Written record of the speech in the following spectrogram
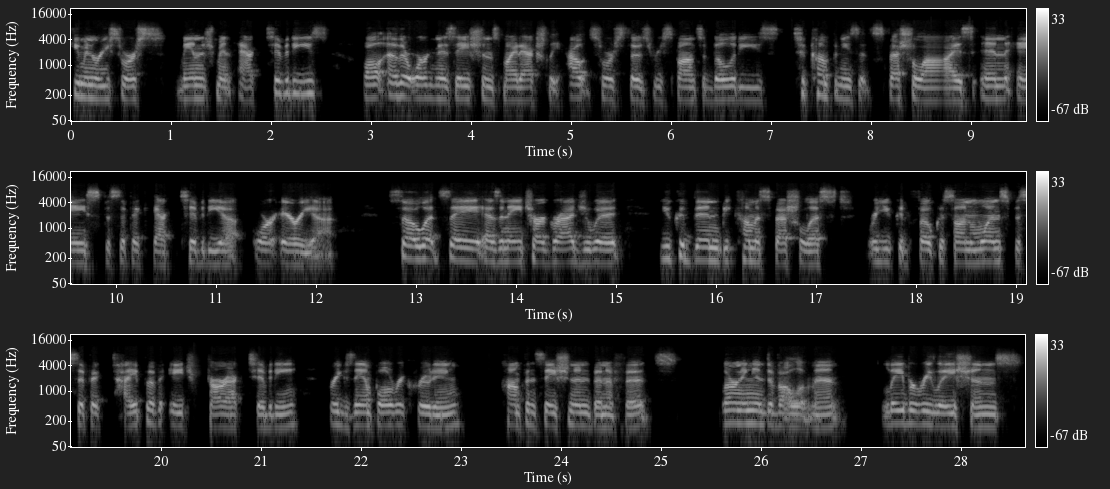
human resource management activities, while other organizations might actually outsource those responsibilities to companies that specialize in a specific activity uh, or area. So let's say, as an HR graduate, you could then become a specialist where you could focus on one specific type of HR activity, for example, recruiting, compensation and benefits, learning and development, labor relations,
